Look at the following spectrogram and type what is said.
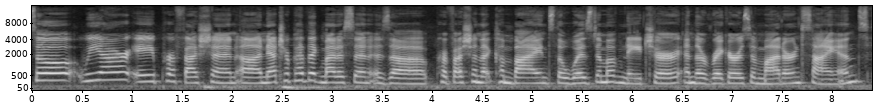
So, we are a profession. Uh, naturopathic medicine is a profession that combines the wisdom of nature and the rigors of modern science.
